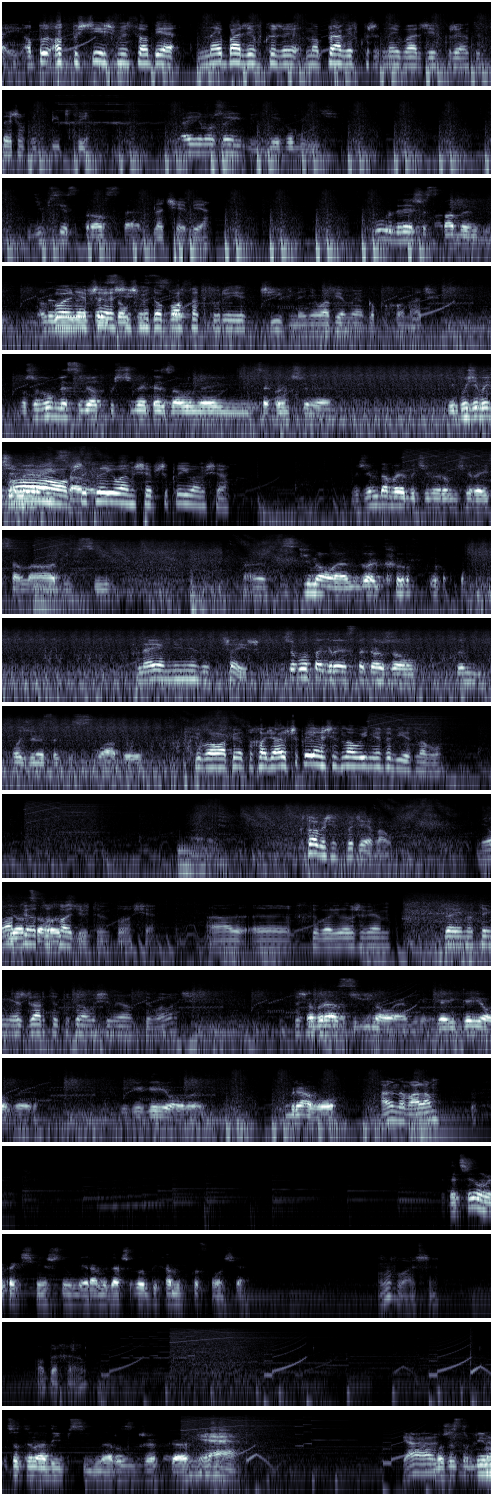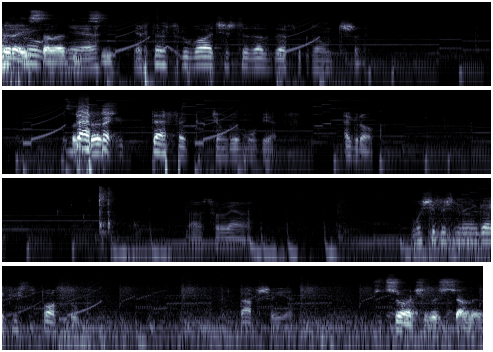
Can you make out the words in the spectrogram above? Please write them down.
odpuściliśmy sobie najbardziej wkurze... no prawie wkurze... najbardziej wkurzający stage of Eclipse. Ej, nie może ich bić, jego bić. Dips jest proste. dla ciebie. Kurde, jeszcze spadłem. Ten- Ogólnie ten przeszliśmy do jest bossa, który jest dziwny, nie łapiemy jak go pokonać. Może w ogóle sobie odpuścimy te zony i zakończymy. I później będziemy O, rejsa. przykleiłem się, przykleiłem się. Będziemy dawaj, będziemy robić rejsa na Dipsy. Ale Skinąłem, tak. klejem mnie nie zestrzelisz. Czemu ta gra jest taka, że ten poziom jest taki słaby? Chyba łapię o co chodzi, ale przykleiłem się znowu i nie zabiję znowu. Kto by się spodziewał? Nie łapię o co chodzi w tym bossie. Ale e, chyba jak dobrze wiem, tutaj na tej mierzżarce to chyba musimy ją aktywować? Coś Dobra, zależy. zginąłem. Gay, gay over. Gay, gay over. Brawo. Ale nawalam. Dlaczego my tak śmiesznie umieramy? Dlaczego oddychamy w kosmosie? No właśnie. Hell? Co ty na Dipsy, na rozgrzewkę? Nie! Ja Może chcę zrobimy rejsa na spró- Nie, Dipsy. ja chcę spróbować jeszcze raz Defect Zone 3. Co chcesz? Defekt, defekt ciągle mówię. Egrok. Dobra, spróbujemy. Musi być na niego jakiś sposób. Zawsze jest. Przytrzymam się do ściany.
